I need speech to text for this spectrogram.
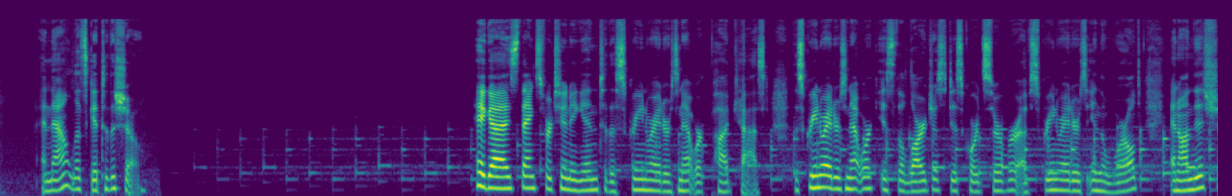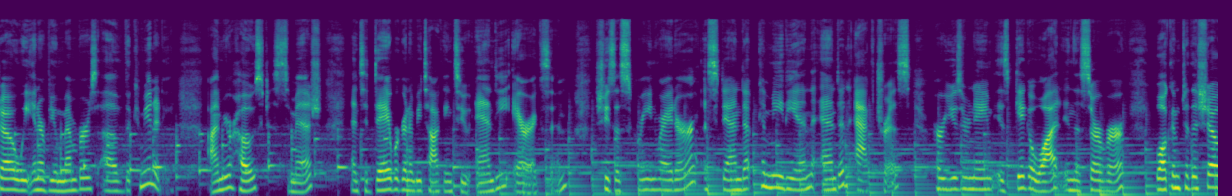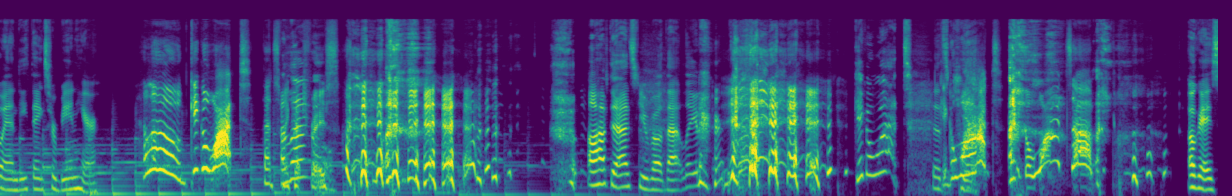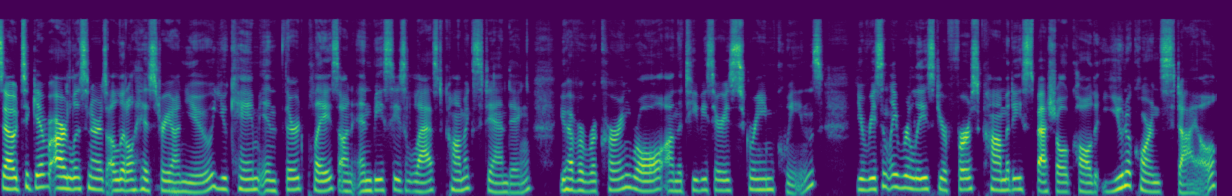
And now let's get to the show. Hey guys, thanks for tuning in to the Screenwriters Network podcast. The Screenwriters Network is the largest Discord server of screenwriters in the world, and on this show, we interview members of the community. I'm your host, Smish, and today we're going to be talking to Andy Erikson. She's a screenwriter, a stand up comedian, and an actress. Her username is Gigawatt in the server. Welcome to the show, Andy. Thanks for being here. Hello, gigawatt. That's my Hello. catchphrase. I'll have to ask you about that later. Gigawatt. That's cute. gigawatt. Gigawatt's up. Okay, so to give our listeners a little history on you, you came in third place on NBC's Last Comic Standing. You have a recurring role on the TV series Scream Queens. You recently released your first comedy special called Unicorn Style.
